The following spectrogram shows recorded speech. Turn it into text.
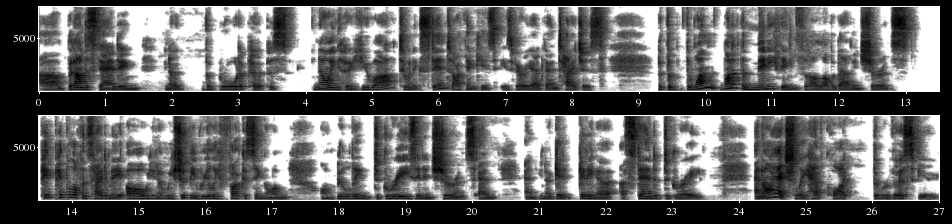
Um, but understanding, you know, the broader purpose, knowing who you are to an extent, I think is is very advantageous. But the the one one of the many things that I love about insurance, pe- people often say to me, "Oh, you know, we should be really focusing on." on building degrees in insurance and and you know get, getting a, a standard degree. And I actually have quite the reverse view.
